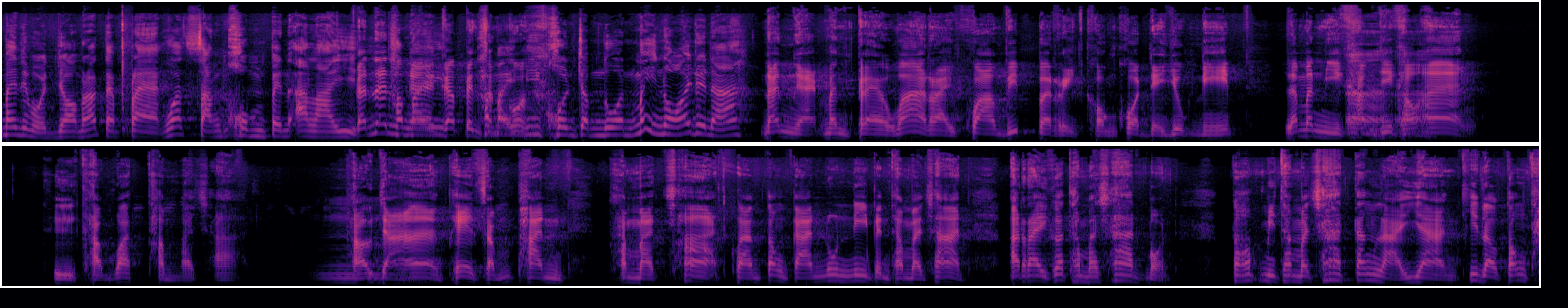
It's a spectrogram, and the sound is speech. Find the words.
ไม่ได้บอกยอมรับแต่แปลกว่าสังคมเป็นอะไรก็นั่นไงทำไมก็เป็นสัทำงคมไมมีคนจำนวนไม่น้อยด้วยนะ นั่นไงมันแปลว่าอะไรความวิปริตของคนในยุคนี้ แล้วมันมีคำอ่า ที่เขาอ้าง คือคำว่าธรรมชาติ เขาจะอ้างเพศสัมพันธ์ ธรรมชาติ ความต้องการนู่นนี่เป็นธรรมชาติ อะไรก็ธรรมชาติหมด ต๊อบมีธรรมชาติตั้งหลายอย่างที่เราต้องท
